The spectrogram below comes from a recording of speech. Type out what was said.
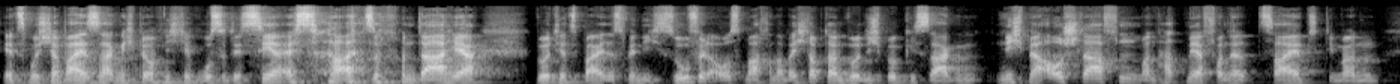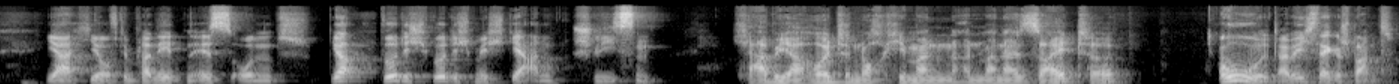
Jetzt muss ich dabei sagen, ich bin auch nicht der große Dessertesser, also von daher wird jetzt beides, wenn ich so viel ausmachen, aber ich glaube, dann würde ich wirklich sagen, nicht mehr ausschlafen, man hat mehr von der Zeit, die man ja hier auf dem Planeten ist und ja, würde ich, würde ich mich dir anschließen. Ich habe ja heute noch jemanden an meiner Seite, Oh, da bin ich sehr gespannt.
